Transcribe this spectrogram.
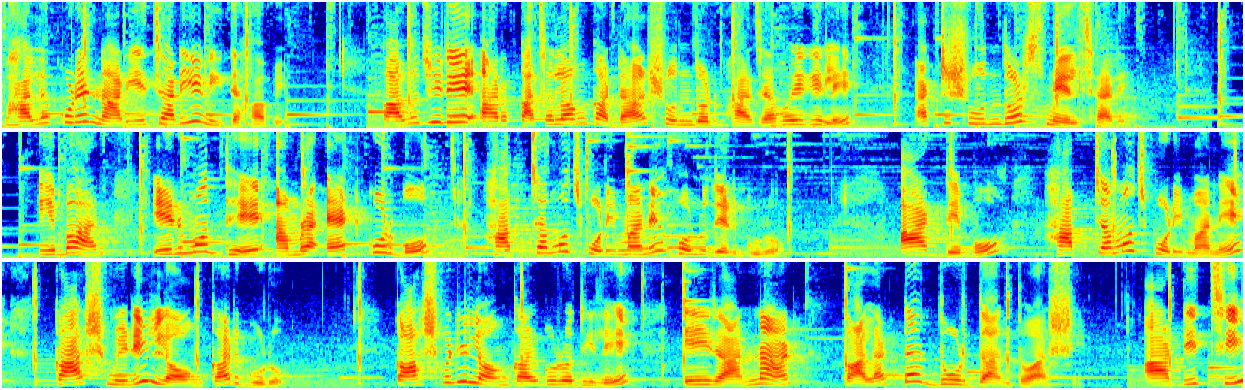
ভালো করে নাড়িয়ে চাড়িয়ে নিতে হবে। কালো জিরে আর কাঁচা লঙ্কাটা সুন্দর ভাজা হয়ে গেলে একটা সুন্দর স্মেল ছাড়ে। এবার এর মধ্যে আমরা অ্যাড করব হাফ চামচ পরিমাণে হলুদের গুঁড়ো। আর দেব হাফ চামচ পরিমাণে কাশ্মীরি লঙ্কার গুঁড়ো। কাশ্মীরি লঙ্কার গুঁড়ো দিলে এই রান্নার কালারটা দুর্দান্ত আসে। আর দিচ্ছি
